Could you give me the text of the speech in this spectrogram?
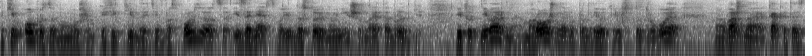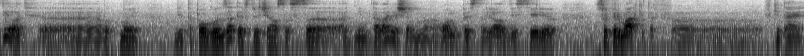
Каким образом мы можем эффективно этим воспользоваться и занять свою достойную нишу на этом рынке. И тут не важно, мороженое вы продаете или что-то другое, а важно, как это сделать. Э, вот мы где-то полгода назад я встречался с одним товарищем, он представлял здесь серию супермаркетов э, в Китае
